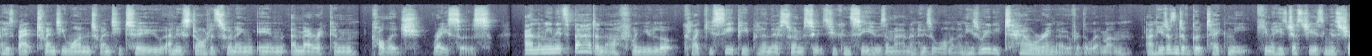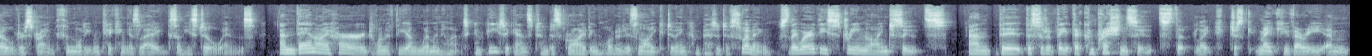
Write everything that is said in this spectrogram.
who's about 21, 22, and who started swimming in American college races. And I mean, it's bad enough when you look, like you see people in their swimsuits, you can see who's a man and who's a woman, and he's really towering over the women. And he doesn't have good technique. You know, he's just using his shoulder strength and not even kicking his legs, and he still wins. And then I heard one of the young women who had to compete against him describing what it is like doing competitive swimming. So they wear these streamlined suits and the the sort of the, the compression suits that like just make you very um,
